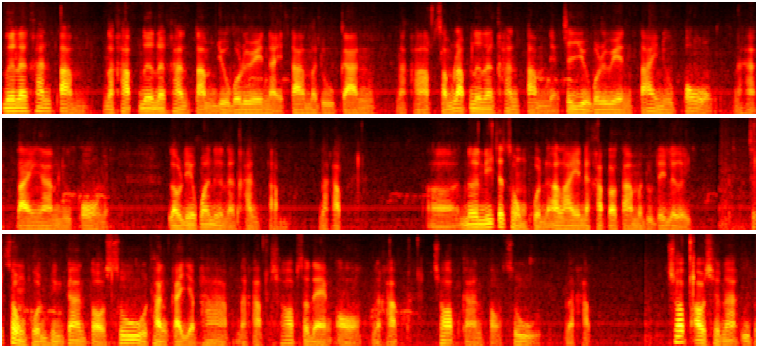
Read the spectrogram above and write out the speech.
เนินอังคารต่ำนะครับ เนินอังคารต่ำอยู่บริเวณไหนตามมาดูกันนะครับสำหรับเนินอังคารต่ำเนี่ยจะอยู่บริเวณใต้นิ้วโป้งนะฮะใต้ง่ามนิ้วโป้งเนี่ยเราเรียกว่าเนินอังคารต่ำนะครับเอ่อเนินนี้จะส่งผลอะไรนะครับ เราตามมาดูได้เลย จะส่งผลถึงการต่อสู้ทางกายภาพนะครับ ชอบแสดงออกนะครับ ชอบการต่อสู้นะครับ ชอบเอาชนะอุป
